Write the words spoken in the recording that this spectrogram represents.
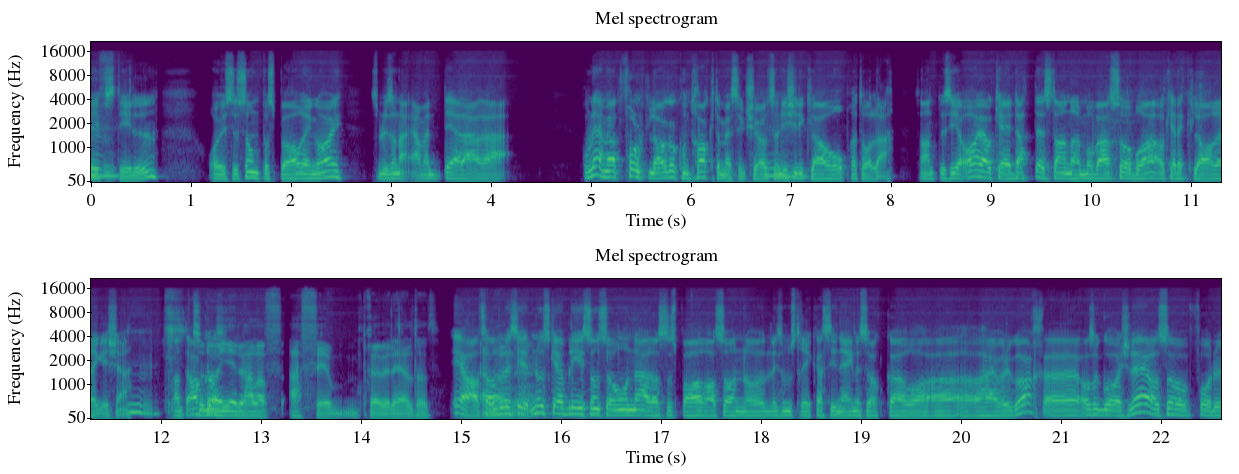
livsstilen. Og hvis det er sånn på sparing òg, så blir det sånn Ja, men det der Problemet er at folk lager kontrakter med seg sjøl som de ikke klarer å opprettholde. Sant? Du sier å ja, ok, dette er standarden, må være så bra. Ok, det klarer jeg ikke. Sant? Så da gir du heller F i å prøve i det hele tatt? ja, sant? Eller- Du sier, nå skal jeg bli sånn som hun der som sparer sånn og liksom strikker sine egne sokker og, og hei hvor det går, eh, og så går ikke det, og så får du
